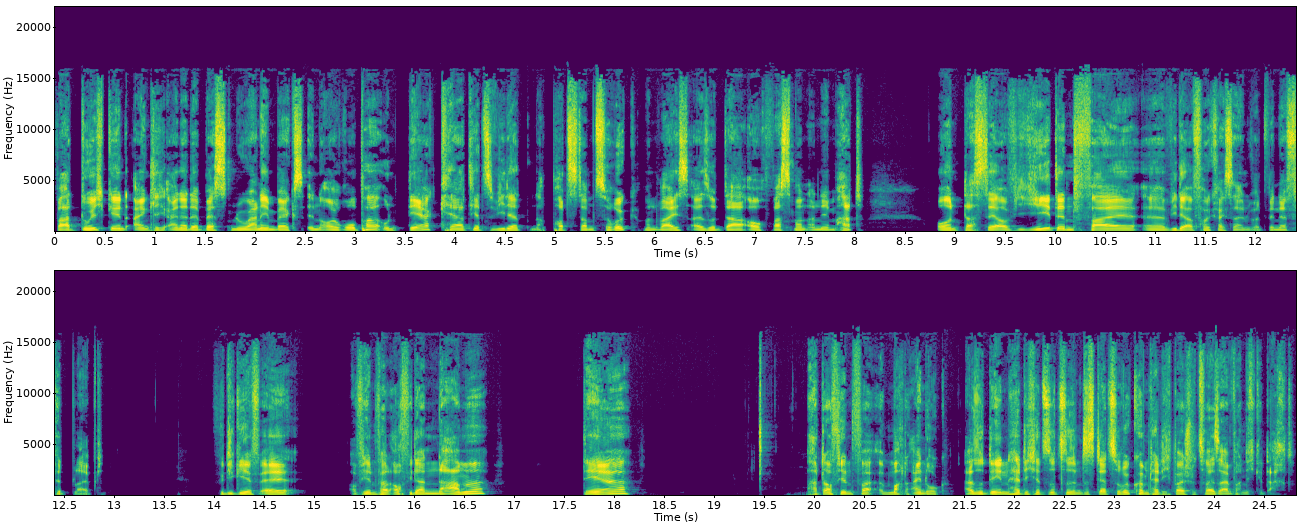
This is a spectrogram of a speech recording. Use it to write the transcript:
war durchgehend eigentlich einer der besten Running Backs in Europa und der kehrt jetzt wieder nach Potsdam zurück. Man weiß also da auch, was man an dem hat und dass der auf jeden Fall äh, wieder erfolgreich sein wird, wenn er fit bleibt. Für die GFL auf jeden Fall auch wieder ein Name, der hat auf jeden Fall, macht Eindruck. Also den hätte ich jetzt sozusagen, dass der zurückkommt, hätte ich beispielsweise einfach nicht gedacht.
